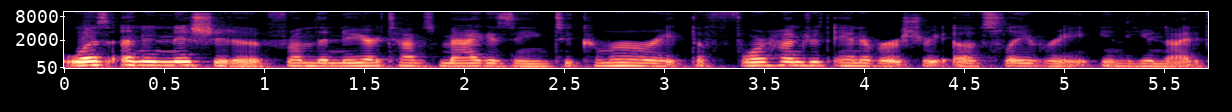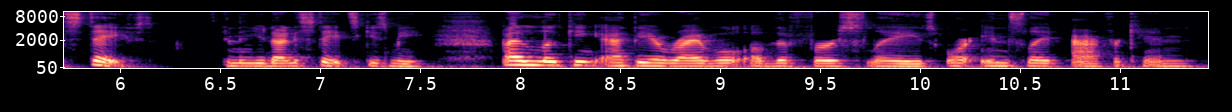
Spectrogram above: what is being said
was an initiative from the New York Times Magazine to commemorate the 400th anniversary of slavery in the United States. In the United States, excuse me, by looking at the arrival of the first slaves or enslaved African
